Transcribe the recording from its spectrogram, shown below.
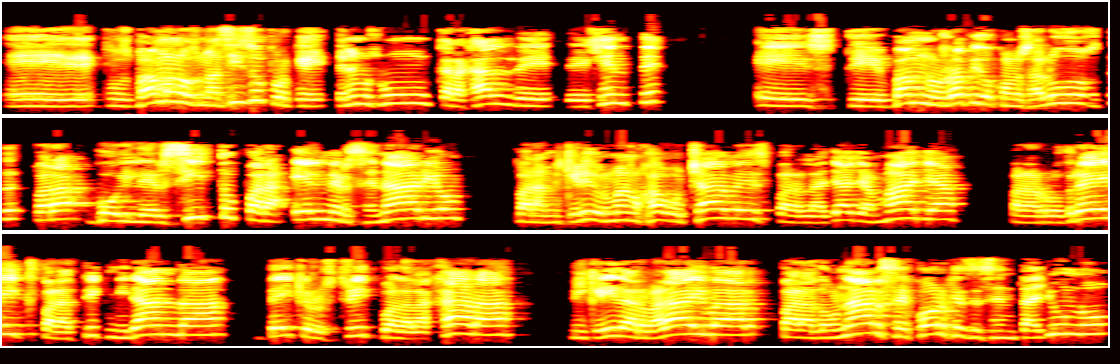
Eh, pues vámonos macizo porque tenemos un carajal de, de, gente. Este, vámonos rápido con los saludos de, para Boilercito, para El Mercenario, para mi querido hermano Javo Chávez, para la Yaya Maya, para Rodríguez, para Trick Miranda, Baker Street, Guadalajara, mi querida Arbaraibar, para donarse Jorge 61,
